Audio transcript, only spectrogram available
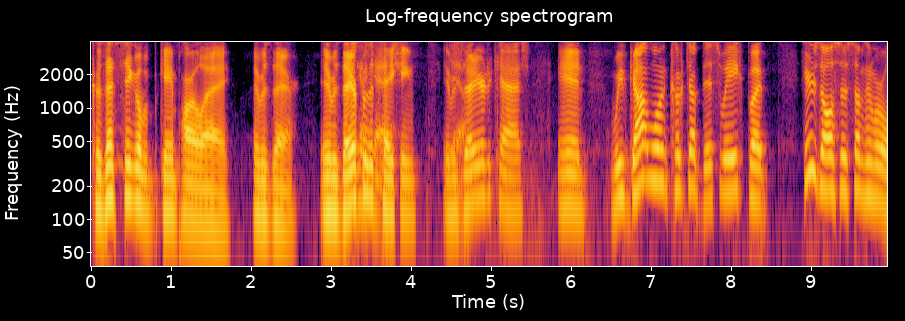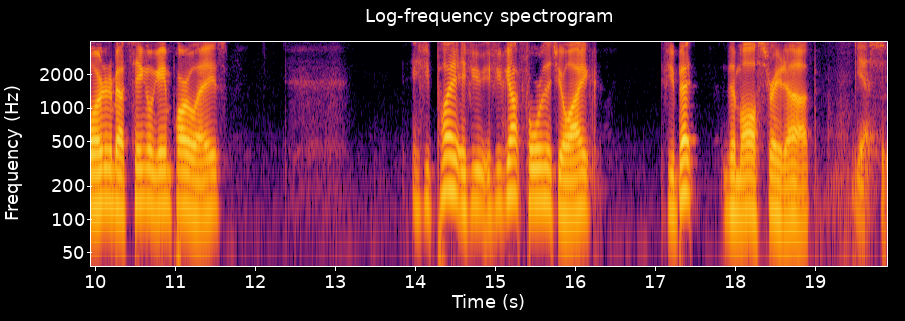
because that single game parlay, it was there. It was there for the cash. taking. It was there to cash. And we've got one cooked up this week, but here's also something we're learning about single game parlays. If you play if you if you got four that you like, if you bet them all straight up Yes.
